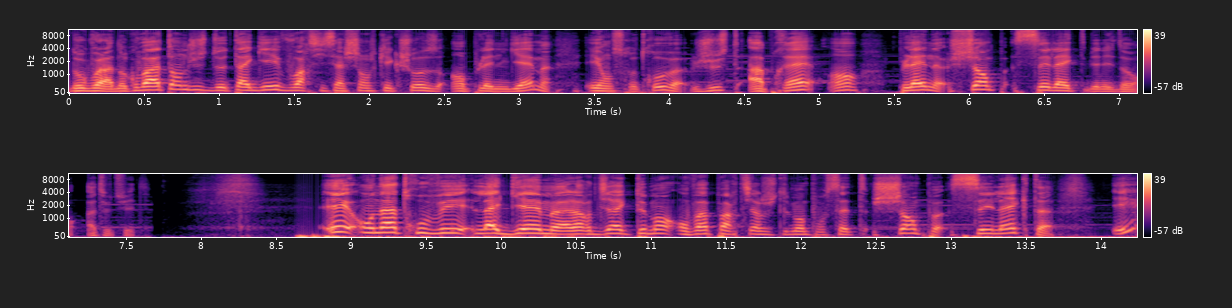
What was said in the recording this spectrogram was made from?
Donc voilà donc on va attendre juste de taguer voir si ça change quelque chose en pleine game et on se retrouve juste après en pleine champ select bien évidemment. À tout de suite. Et on a trouvé la game. Alors directement on va partir justement pour cette champ select et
